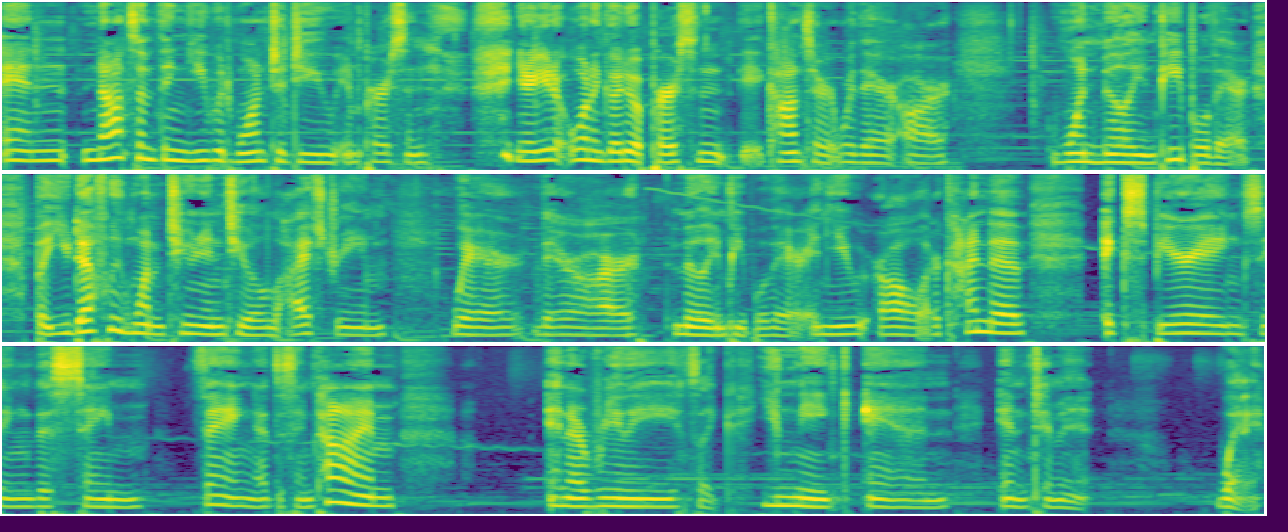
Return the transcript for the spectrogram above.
and not something you would want to do in person. you know, you don't want to go to a person eh, concert where there are 1 million people there, but you definitely want to tune into a live stream where there are a million people there and you all are kind of experiencing the same thing at the same time in a really it's like unique and intimate way.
